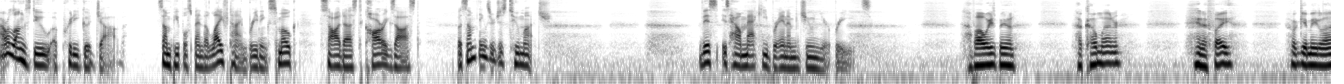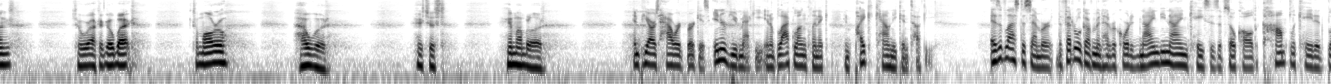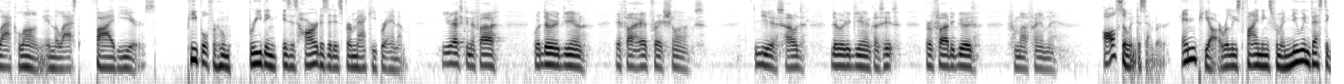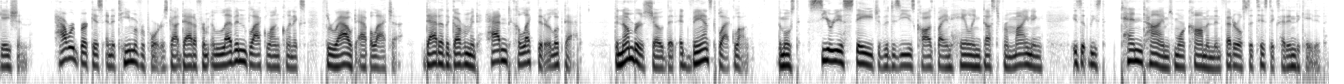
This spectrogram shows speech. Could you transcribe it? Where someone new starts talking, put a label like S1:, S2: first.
S1: our lungs do a pretty good job. Some people spend a lifetime breathing smoke, sawdust, car exhaust, but some things are just too much. This is how Mackie Branham Jr. breathes.
S2: I've always been a coal miner, and if they would give me lungs to where I could go back tomorrow, I would. It's just in my blood.
S1: NPR's Howard Berkes interviewed Mackie in a black lung clinic in Pike County, Kentucky. As of last December, the federal government had recorded 99 cases of so called complicated black lung in the last five years. People for whom breathing is as hard as it is for Mackie Branham.
S2: You're asking if I would do it again if I had fresh lungs. Yes, I would do it again because it's provided good for my family.
S1: Also in December, NPR released findings from a new investigation. Howard Berkes and a team of reporters got data from 11 black lung clinics throughout Appalachia, data the government hadn't collected or looked at. The numbers showed that advanced black lung, the most serious stage of the disease caused by inhaling dust from mining, is at least 10 times more common than federal statistics had indicated.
